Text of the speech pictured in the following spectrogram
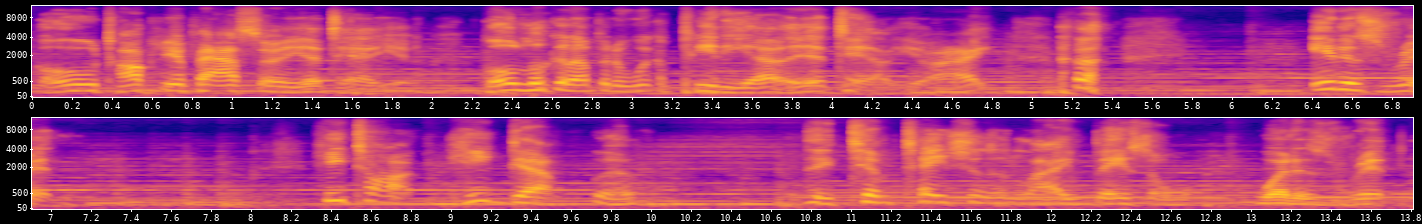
Go talk to your pastor, he'll tell you. Go look it up in the Wikipedia, he'll tell you, all right? it is written. He taught, he dealt with the temptations in life based on what is written.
